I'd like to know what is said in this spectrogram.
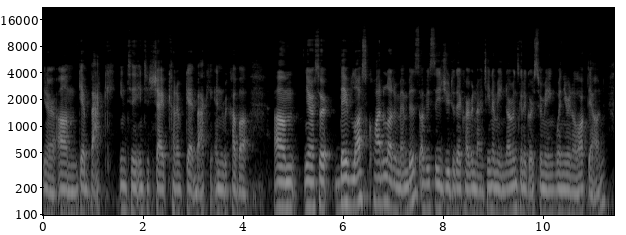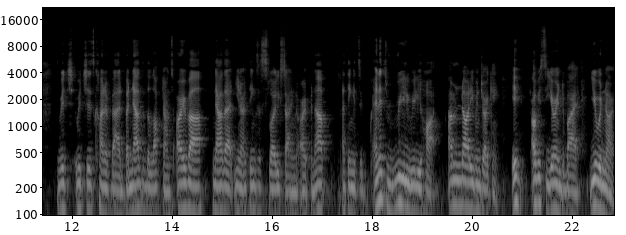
you know um, get back into into shape kind of get back and recover. Um, you know so they've lost quite a lot of members obviously due to their covid-19 i mean no one's going to go swimming when you're in a lockdown which which is kind of bad. But now that the lockdown's over now that you know things are slowly starting to open up i think it's a, and it's really really hot. I'm not even joking. If obviously you're in dubai you would know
